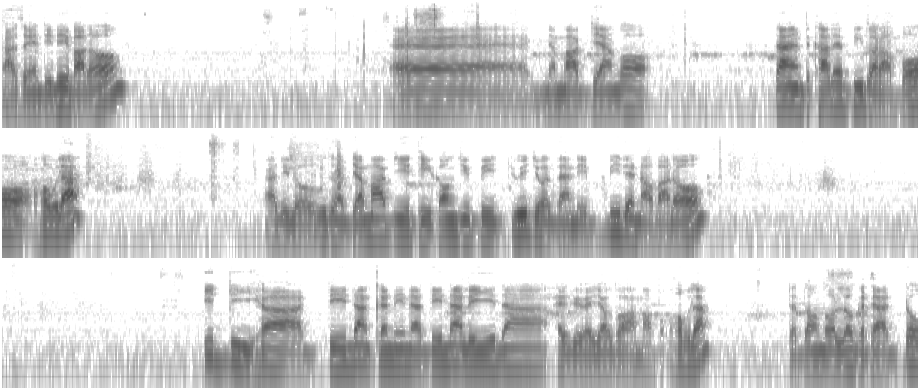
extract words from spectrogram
ဒါဆိုရင်ဒီနေ့ပါတော့အဲမြန်မာပြန်တော့ တန်းတခါတည်းပြီးသွားတာပေါ့ဟုတ်ဘူးလားအဲ့ဒီလိုဥဒ္ဒနာမြန်မာပြည်ထီကောင်းကြီးပေးကြွေးကြော်တန်တွေပြီးတဲ့နောက်ပါတော့ဣတိဟာဒေနခဏေနာဒေနလေယနာအဲ့ဒီပဲရောက်သွားမှာပေါ့ဟုတ်ဘူးလားတတောင်းသောလောကတတုံ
